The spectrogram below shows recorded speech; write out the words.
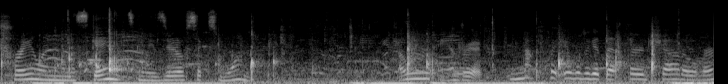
trailing in this game. It's going to be 0 6 1. Oh, Andrea, not quite able to get that third shot over.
